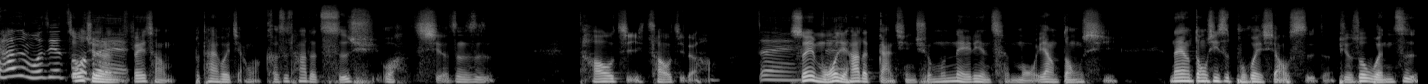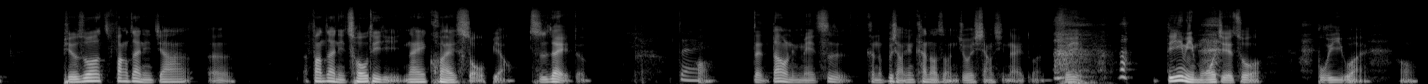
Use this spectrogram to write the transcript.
他是摩羯座。周杰伦非常不太会讲话，可是他的词曲哇，写的真的是超级超级的好。对，所以摩羯他的感情全部内敛成某一样东西，那样东西是不会消失的。比如说文字，比如说放在你家呃，放在你抽屉里那一块手表之类的。对。哦等到你每次可能不小心看到时候，你就会想起那一段。所以 第一名摩羯座不意外哦。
